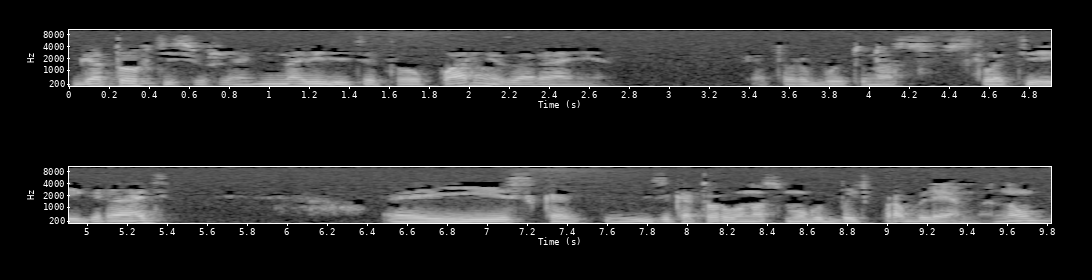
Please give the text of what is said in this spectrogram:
готовьтесь уже ненавидеть этого парня заранее, который будет у нас в слоте играть. Э, и из-за которого у нас могут быть проблемы. Ну,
